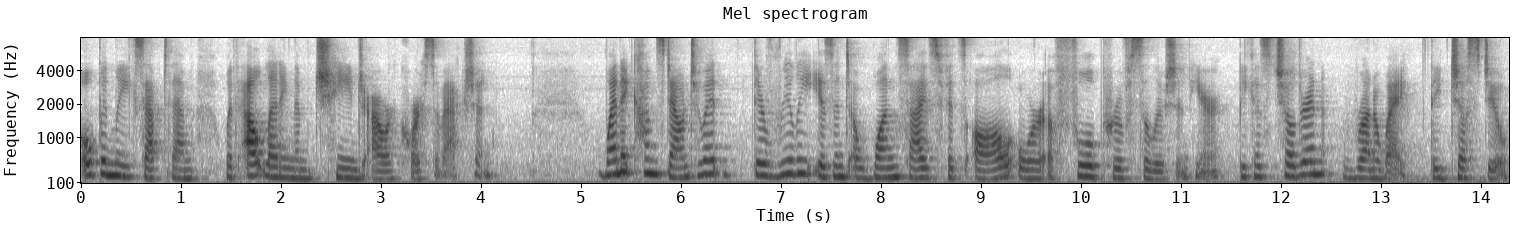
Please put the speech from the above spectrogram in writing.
openly accept them without letting them change our course of action. When it comes down to it, there really isn't a one size fits all or a foolproof solution here because children run away. They just do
